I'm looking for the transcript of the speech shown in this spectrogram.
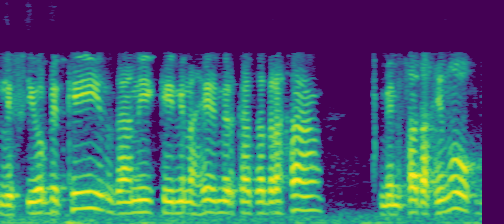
לסיור בפקיעין, ואני כמנהל מרכז הדרכה במשרד החינוך,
